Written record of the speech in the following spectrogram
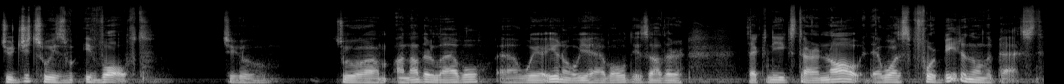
jiu-jitsu is evolved to to um, another level uh, where you know you have all these other techniques that are now that was forbidden in the past,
